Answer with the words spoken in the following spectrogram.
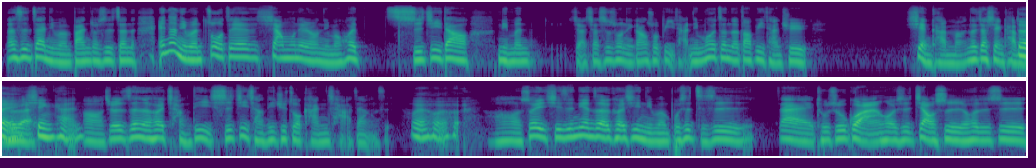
但是在你们班就是真的，哎，那你们做这些项目内容，你们会实际到你们假假设说你刚刚说碧潭，你们会真的到碧潭去现刊吗？那叫现刊吗？对不对？现刊、啊、就是真的会场地实际场地去做勘察这样子。会会会，哦，所以其实念这个科系，你们不是只是在图书馆或者是教室或者是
